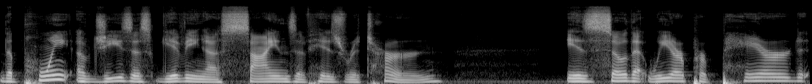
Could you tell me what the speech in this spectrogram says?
the point of Jesus giving us signs of his return is so that we are prepared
